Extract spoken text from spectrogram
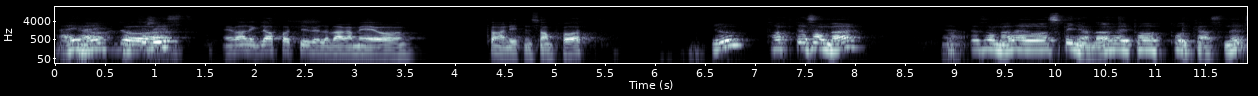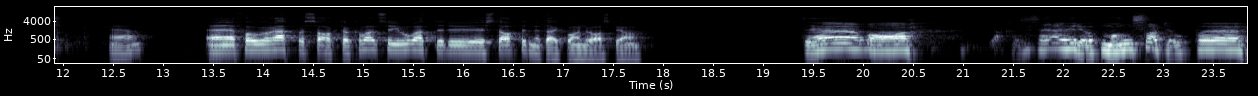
Hei, hei. Ja, Takk for sist. Jeg er veldig glad for at du ville være med og ta en liten sånn prat. Jo, takk det samme. Ja. Takk det samme. Det er jo spennende å høre på podkasten din. Ja. Eh, For å gå rett på sak, da. Hva var det som gjorde at du startet med taekwondo, Asbjørn? Det var ja, hva skal jeg si, jeg hører jo at mange starter opp eh,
